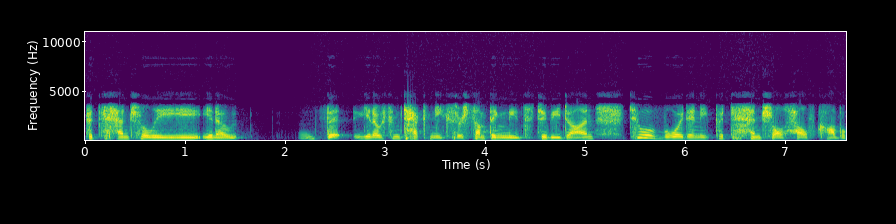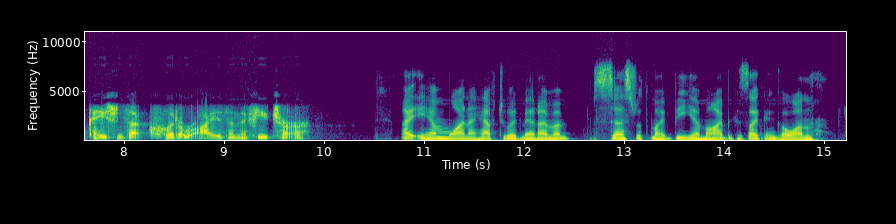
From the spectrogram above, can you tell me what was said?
potentially, you know, that you know some techniques or something needs to be done to avoid any potential health complications that could arise in the future. I am one. I have to admit, I'm obsessed with my BMI because I can go online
